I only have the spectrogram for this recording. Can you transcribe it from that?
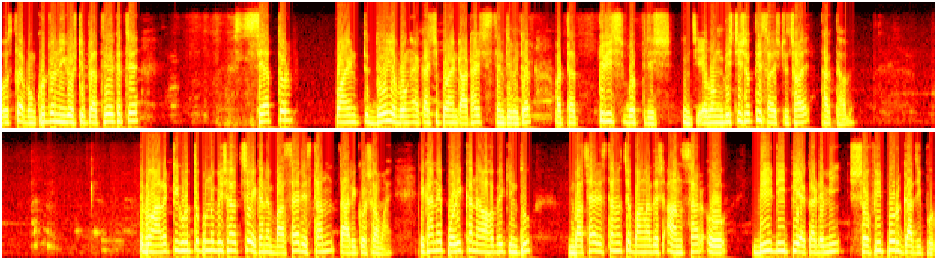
অবস্থা এবং ক্ষুদ্র নিগোষ্ঠী প্রার্থীদের ক্ষেত্রে ছিয়াত্তর পয়েন্ট দুই এবং একাশি পয়েন্ট আঠাশ সেন্টিমিটার, অর্থাৎ তিরিশ বত্রিশ ইঞ্চি এবং দৃষ্টিশক্তি ছয় ছয় থাকতে হবে। এবং আরেকটি গুরুত্বপূর্ণ বিষয় হচ্ছে এখানে বাছাইয়ের স্থান, তারিখ ও সময়। এখানে পরীক্ষা নেওয়া হবে কিন্তু বাছাইয়ের স্থান হচ্ছে বাংলাদেশ আনসার ও বিডিপি একাডেমি শফিপুর গাজীপুর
